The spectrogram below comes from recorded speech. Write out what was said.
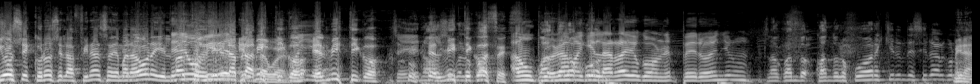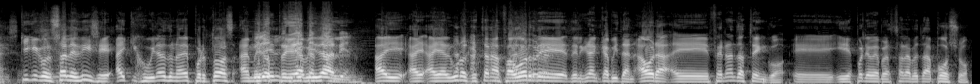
José conoce las finanzas de Maradona y el banco tiene la plata, el místico, el místico. Sí, no, el sí, místico ese. A un programa aquí en la radio con Pedro Ángel. No, cuando, cuando los jugadores quieren decir algo, lo Mira, dicen. Quique González dice, hay que jubilar de una vez por todas a Medel y a Vidal. Hay, hay, hay algunos que están a favor de- del gran capitán. Ahora, eh, Fernando Astengo, eh, y después le voy a pasar la pelota a Pozo.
